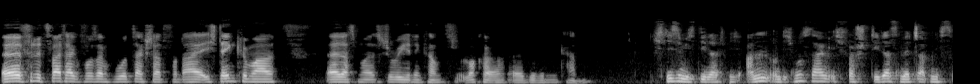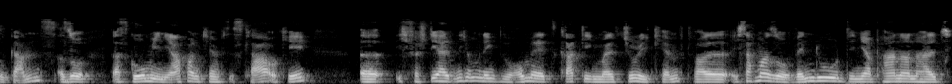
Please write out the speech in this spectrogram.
Äh, findet zwei Tage vor seinem Geburtstag statt. Von daher, ich denke mal, äh, dass man als Jury hier den Kampf locker äh, gewinnen kann. Ich schließe mich dir natürlich an und ich muss sagen, ich verstehe das Matchup nicht so ganz. Also, dass Gomi in Japan kämpft, ist klar, okay. Äh, ich verstehe halt nicht unbedingt, warum er jetzt gerade gegen Miles Jury kämpft, weil ich sag mal so, wenn du den Japanern halt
